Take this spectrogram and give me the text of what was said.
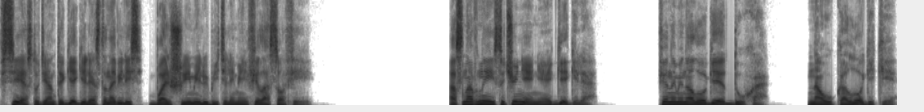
Все студенты Гегеля становились большими любителями философии. Основные сочинения Гегеля. Феноменология духа. Наука логики.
